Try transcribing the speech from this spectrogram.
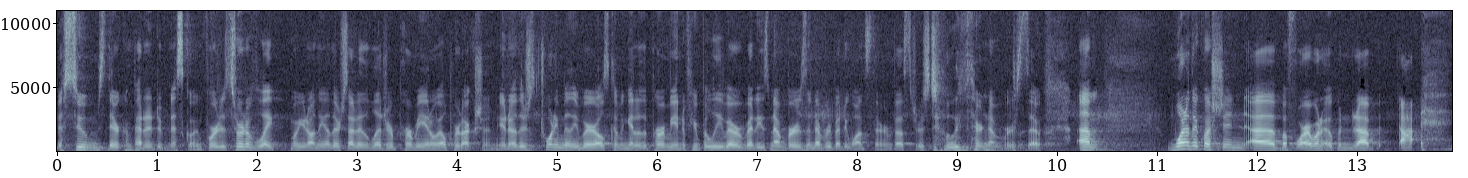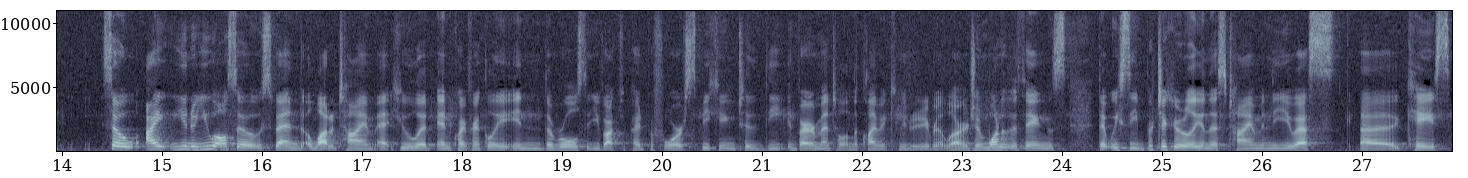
assumes their competitiveness going forward. It's sort of like, you know, on the other side of the ledger, Permian oil production. You know, there's 20 million barrels coming out of the Permian if you believe everybody's numbers, and everybody wants their investors to believe their numbers. So, um, one other question uh, before I want to open it up. So I, you know, you also spend a lot of time at Hewlett and quite frankly in the roles that you've occupied before speaking to the environmental and the climate community writ large. And one of the things that we see particularly in this time in the US uh, case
